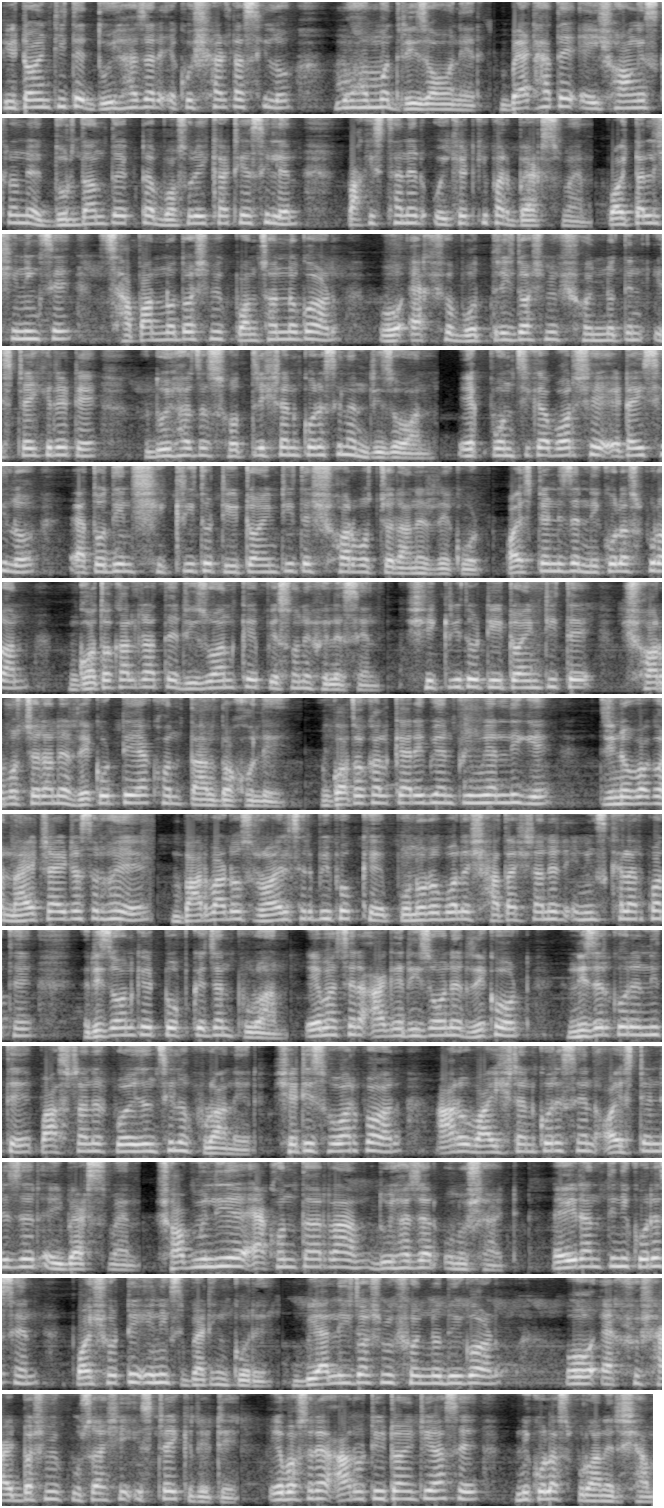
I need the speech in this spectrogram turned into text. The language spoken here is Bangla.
টি টোয়েন্টিতে দুই হাজার একুশ সালটা ছিল মোহাম্মদ রিজওয়ানের। ব্যাট হাতে এই সংস্করণে দুর্দান্ত একটা বছরই কাটিয়েছিলেন পাকিস্তানের উইকেটকিপার ব্যাটসম্যান। পঁয়তাল্লিশ ইনিংসে ছাপান্ন দশমিক পঞ্চান্ন গড় ও একশো বত্রিশ দশমিক শূন্য তিন স্ট্রাইক রেটে দুই হাজার ছত্রিশ রান করেছিলেন রিজওয়ান। এক পঞ্চিকা বর্ষে এটাই ছিল এতদিন স্বীকৃত টি টোয়েন্টিতে সর্বোচ্চ রানের রেকর্ড। ওয়েস্ট ইন্ডিজের নিকোলাস পুরান গতকাল রাতে রিজওয়ানকে পেছনে ফেলেছেন। স্বীকৃত টি টোয়েন্টিতে সর্বোচ্চ রানের রেকর্ডটি এখন তার দখলে। গতকাল ক্যারিবিয়ান প্রিমিয়ার লিগে তৃণবাগ নাইট রাইডার্সের হয়ে বারবাডোস রয়্যালসের বিপক্ষে পনেরো বলে সাতাশ রানের ইনিংস খেলার পথে রিজওয়ানকে টপকে যান পুরান। এ ম্যাচের আগে রিজওয়ানের রেকর্ড নিজের করে নিতে পাঁচ রানের প্রয়োজন ছিল পুরানের। সেটি ছোঁয়ার পর আরও বাইশ রান করেছেন ওয়েস্ট ইন্ডিজের এই ব্যাটসম্যান। সব মিলিয়ে এখন তার রান দুই হাজার উনষাট। এই রান তিনি করেছেন পঁয়ষট্টি ইনিংস ব্যাটিং করে, বিয়াল্লিশ দশমিক শূন্য দুই গড় ও একশো ষাট দশমিক পঁচাশি স্ট্রাইক রেটে এবছরে আরও টি টোয়েন্টি আছে নিকোলাস পুরাণের সামনে।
